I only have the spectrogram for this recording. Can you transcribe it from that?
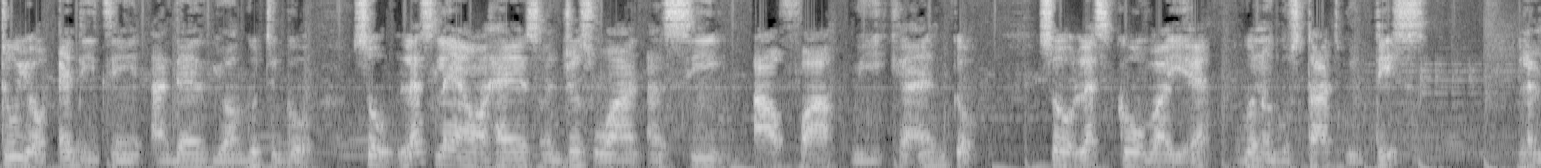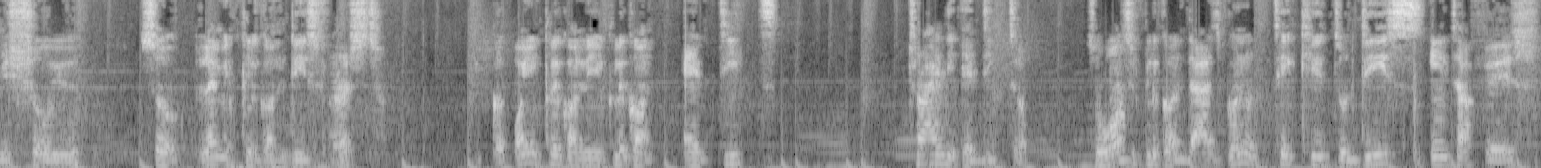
do your editing and then you are good to go so let's lay our hands on just one and see how far we can go so let's go over here. We're gonna go start with this. Let me show you. So let me click on this first. When you click on it you click on edit. Try the editor. So once you click on that it's going to take you to this interface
